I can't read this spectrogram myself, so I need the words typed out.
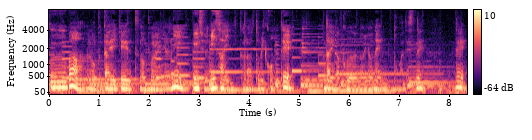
僕は舞台芸術の分野に22歳から飛び込んで大学の4年とかですねで、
